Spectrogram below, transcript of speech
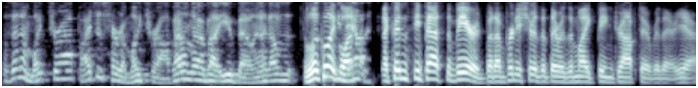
Was that a mic drop? I just heard a mic drop. I don't know about you, Bowen. That was. It looked like one. I couldn't see past the beard, but I'm pretty sure that there was a mic being dropped over there. Yeah.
